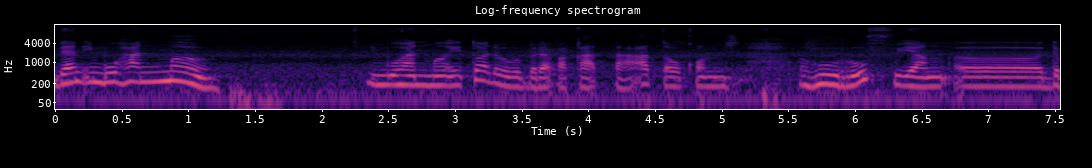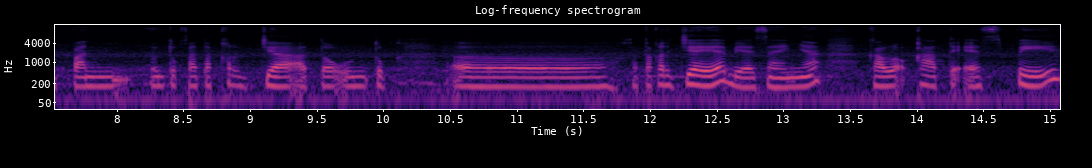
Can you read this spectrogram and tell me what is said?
Dan imbuhan me imbuhan me itu ada beberapa kata atau kons huruf yang eh, depan untuk kata kerja atau untuk uh, kata kerja ya biasanya. Kalau KTSP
